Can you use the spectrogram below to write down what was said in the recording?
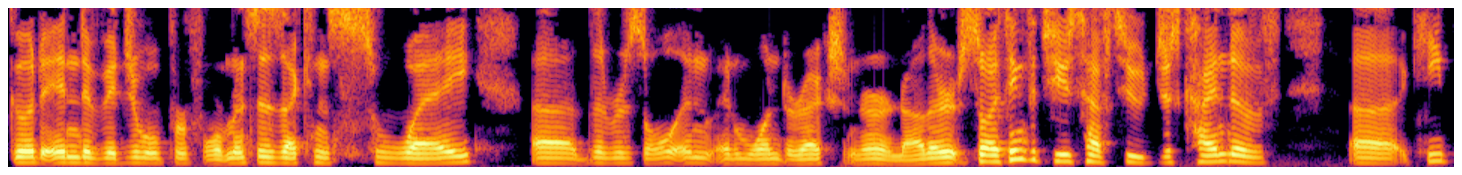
good individual performances that can sway uh, the result in, in one direction or another. So I think the Chiefs have to just kind of uh, keep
